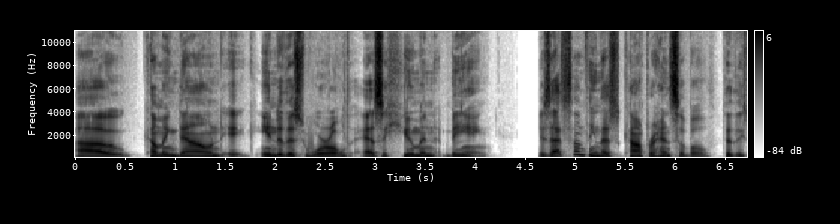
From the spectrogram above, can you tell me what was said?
uh, coming down into this world as a human being. Is that something that's comprehensible to the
